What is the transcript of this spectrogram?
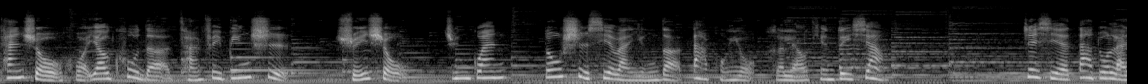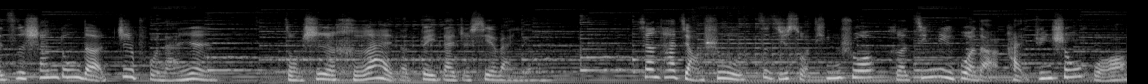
看守火药库的残废兵士、水手、军官，都是谢婉莹的大朋友和聊天对象。这些大多来自山东的质朴男人，总是和蔼地对待着谢婉莹，向她讲述自己所听说和经历过的海军生活，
